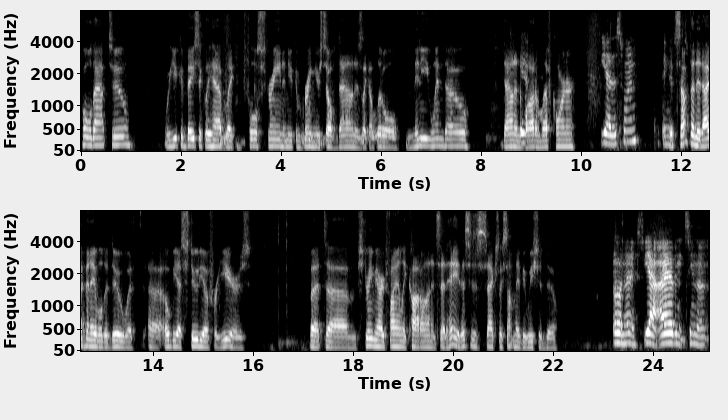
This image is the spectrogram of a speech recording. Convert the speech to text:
pulled out too, where you could basically have like full screen and you can bring yourself down as like a little mini window down in the Yeah. bottom left corner. Yeah, this one. I think It's something that I've been able to do with uh, OBS Studio for years. But um, StreamYard finally caught on and said, hey, this is actually something maybe we should do. Oh, nice. Yeah, I haven't seen that.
